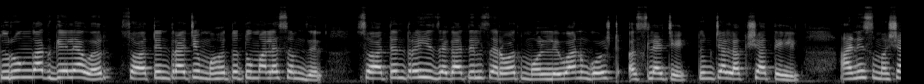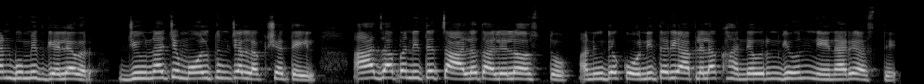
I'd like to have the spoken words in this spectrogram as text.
तुरुंगात गेल्यावर स्वातंत्र्याचे महत्त्व तुम्हाला समजेल. स्वातंत्र्य ही जगातील सर्वात मौल्यवान गोष्ट असल्याचे तुमच्या लक्षात येईल. आणि स्मशानभूमीत गेल्यावर जीवनाचे मोल तुमच्या लक्षात येईल. आज आपण इथे चालत आलेलो असतो आणि उद्या कोणीतरी आपल्याला खांद्यावरून घेऊन नेणारे असते.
